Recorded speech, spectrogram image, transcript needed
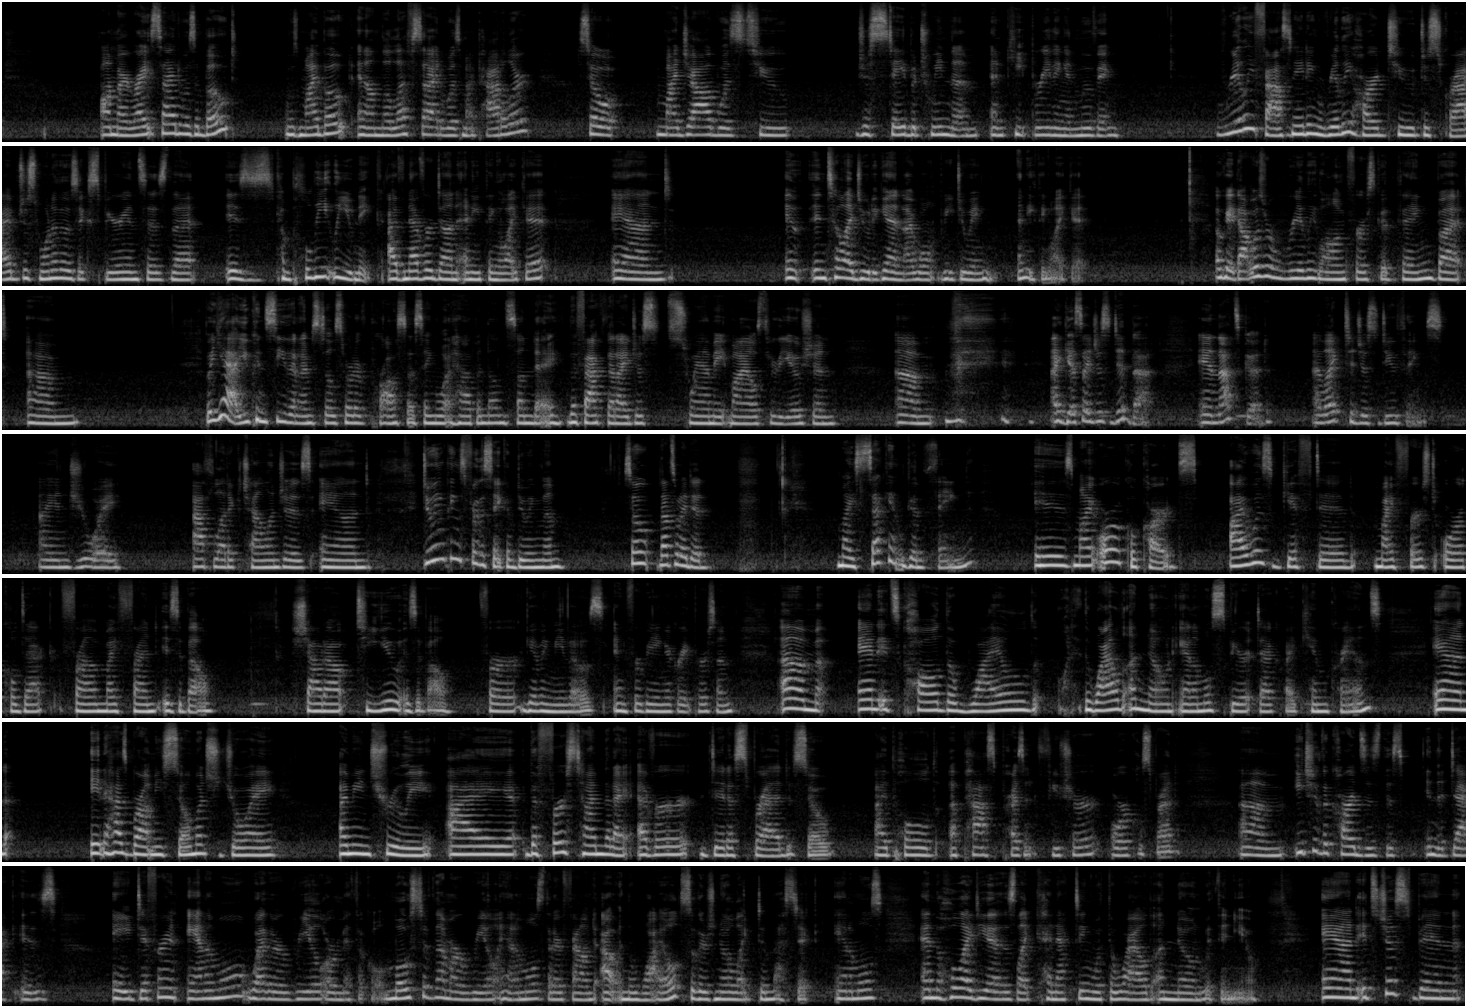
on my right side was a boat, was my boat, and on the left side was my paddler. So my job was to just stay between them and keep breathing and moving. Really fascinating, really hard to describe. Just one of those experiences that is completely unique. I've never done anything like it. And in, until I do it again, I won't be doing anything like it. Okay, that was a really long first good thing, but um, but yeah, you can see that I'm still sort of processing what happened on Sunday. The fact that I just swam eight miles through the ocean. Um, I guess I just did that, and that's good. I like to just do things. I enjoy athletic challenges and doing things for the sake of doing them. So that's what I did. My second good thing is my oracle cards. I was gifted my first oracle deck from my friend Isabel. Shout out to you, Isabel, for giving me those and for being a great person. Um, and it's called the Wild the Wild Unknown Animal Spirit deck by Kim Krans. And it has brought me so much joy. I mean, truly, I the first time that I ever did a spread, so I pulled a past, present, future oracle spread um, each of the cards is this in the deck is a different animal, whether real or mythical. Most of them are real animals that are found out in the wild, so there's no like domestic animals. And the whole idea is like connecting with the wild unknown within you. And it's just been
